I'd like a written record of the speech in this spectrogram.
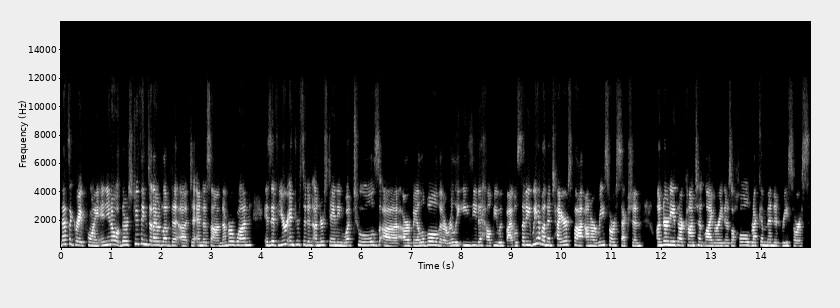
that's a great point. And you know, there's two things that I would love to uh, to end us on. Number one is if you're interested in understanding what tools uh, are available that are really easy to help you with Bible study, we have an entire spot on our resource section underneath our content library. There's a whole recommended resource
